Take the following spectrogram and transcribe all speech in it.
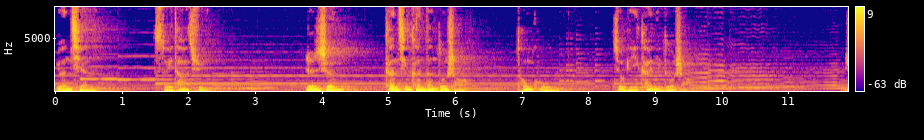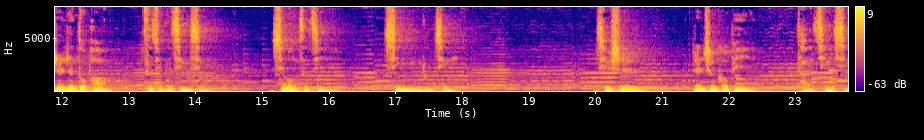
缘浅随他去。人生看清看淡多少，痛苦就离开你多少。人人都怕自己不清醒，希望自己心明如镜。其实，人生何必太清醒？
